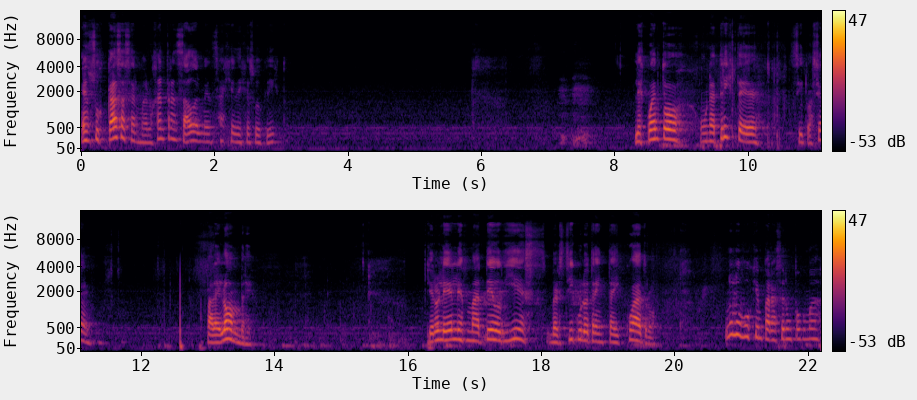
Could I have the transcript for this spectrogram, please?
En sus casas, hermanos, han transado el mensaje de Jesucristo. Les cuento una triste situación para el hombre. Quiero leerles Mateo 10, versículo 34. No lo busquen para hacer un poco más...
